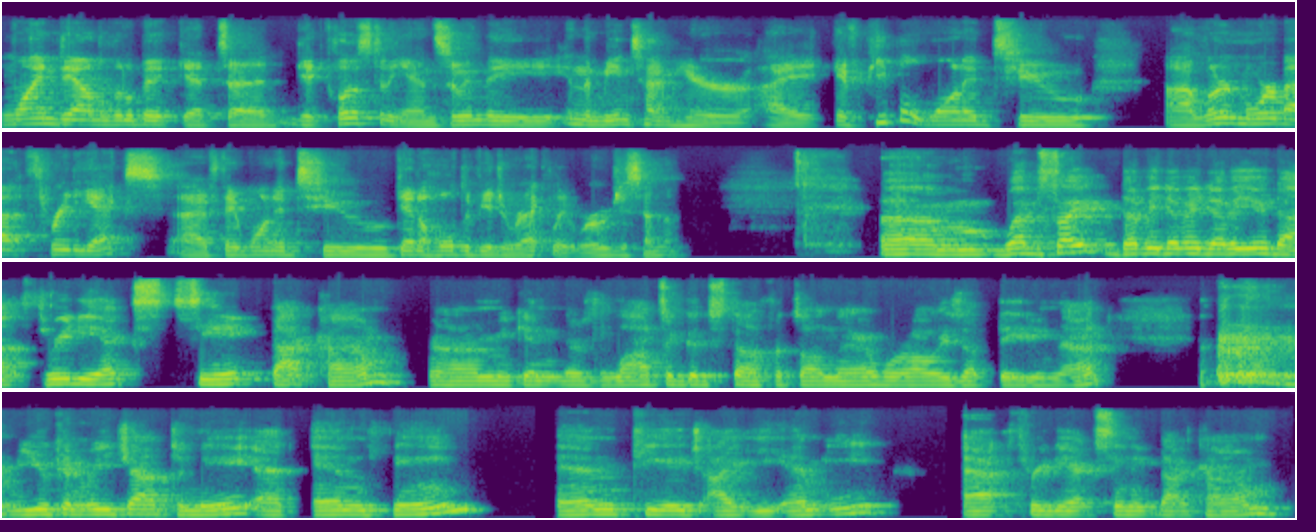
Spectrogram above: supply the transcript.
wind down a little bit, get uh, get close to the end. So in the in the meantime, here, I if people wanted to uh, learn more about 3DX, uh, if they wanted to get a hold of you directly, where would you send them? Um, website www.3dxscenic.com. Um, you can there's lots of good stuff that's on there. We're always updating that. you can reach out to me at nthieme, N-T-H-I-E-M-E, at 3dxscenic.com,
